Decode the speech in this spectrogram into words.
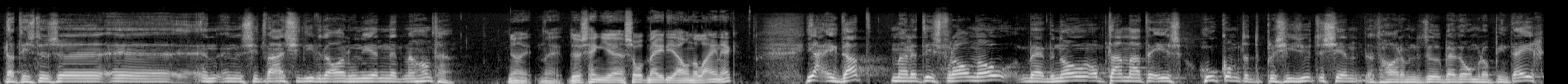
dat is dus eh, eh, een, een situatie die we de Aroneren net met hand hebben. Nee, nee. Dus hing je een soort media aan de lijn, hè? Ja, ik dat. Maar het is vooral nou, we hebben nou op dat is, hoe komt het er precies uit te zien? Dat horen we natuurlijk bij de omroep in Eeg.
